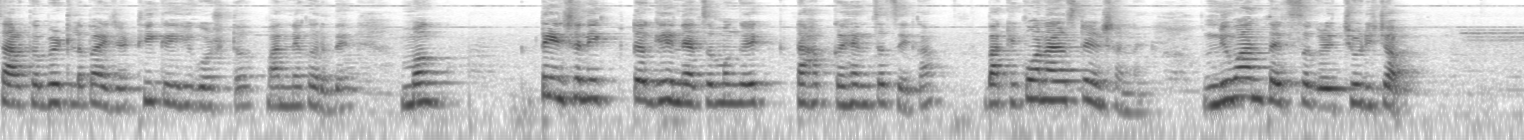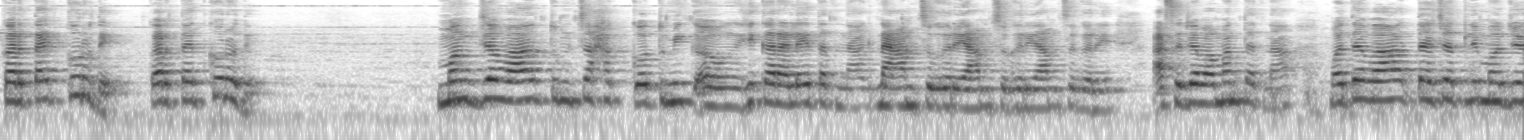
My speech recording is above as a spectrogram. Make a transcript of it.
सारखं भेटलं पाहिजे. ठीक आहे ही गोष्ट मान्य करते. मग टेन्शन एकटं घेण्याचं मग एकटा हक्क ह्यांचाच आहे का? बाकी कोणालाच टेन्शन नाही. निवांत आहेत सगळे चिडीचाप. करतायत करू दे करतायत करू दे. मग जेव्हा तुमचा हक्क तुम्ही हे करायला येतात ना नाही आमचं घर आहे आमचं घर आहे आमचं घर आहे असं जेव्हा म्हणतात ना मग तेव्हा त्याच्यातले म्हणजे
